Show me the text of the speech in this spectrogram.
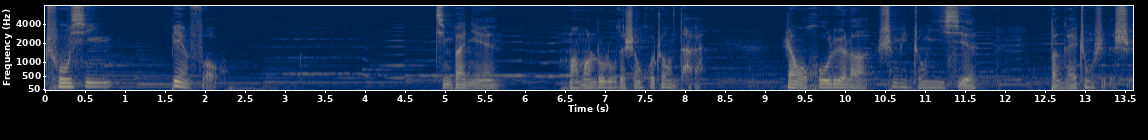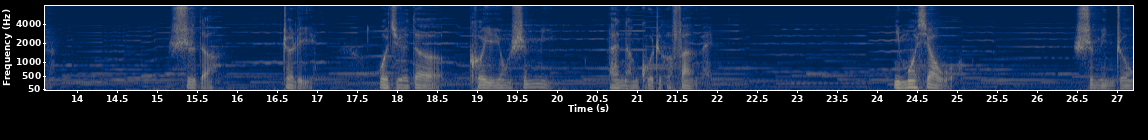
初心变否？近半年忙忙碌碌的生活状态，让我忽略了生命中一些本该重视的事。是的。这里，我觉得可以用生命来囊括这个范围。你莫笑我，生命中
